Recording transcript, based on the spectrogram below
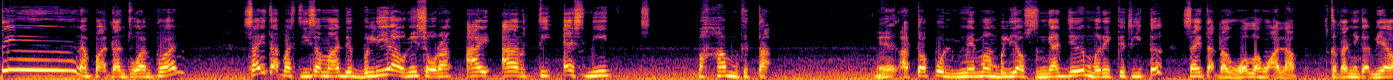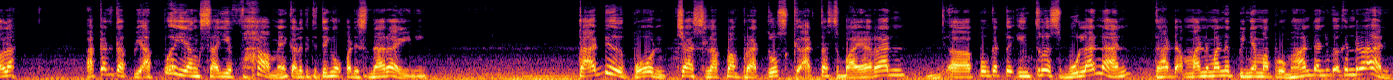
Ting! Nampak tak tuan-puan? Saya tak pasti sama ada beliau ni seorang IRTS ni faham ke tak? Ya, ataupun memang beliau sengaja mereka cerita, saya tak tahu. Wallahu alam. Kita tanya kat beliau lah. Akan tetapi apa yang saya faham eh kalau kita tengok pada senarai ni, tak ada pun cas 8% ke atas bayaran uh, pun kata interest bulanan terhadap mana-mana pinjaman perumahan dan juga kenderaan.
